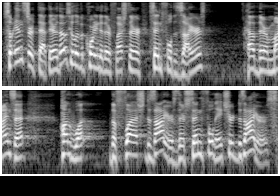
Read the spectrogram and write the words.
So insert that there. Those who live according to their flesh, their sinful desires, have their mindset on what the flesh desires, their sinful nature desires.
